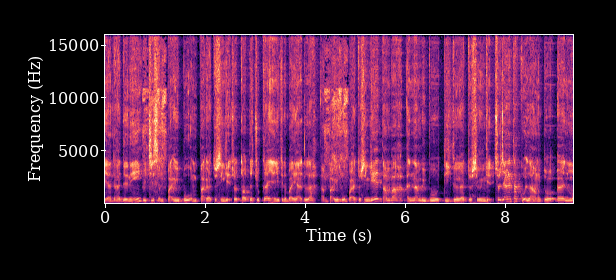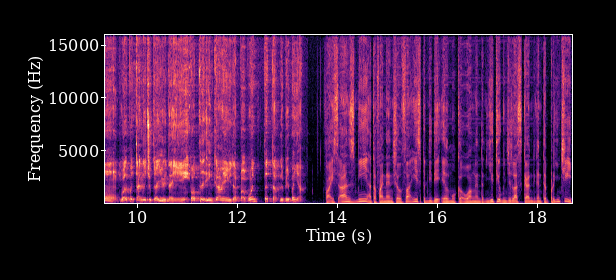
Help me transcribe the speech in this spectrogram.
yang dah ada ni which is RM4,400. So total cukai yang you kena bayar adalah RM4,400 tambah RM6,300. So jangan takutlah untuk earn more. Walaupun tangga cukai you naik, total income yang you dapat pun tetap lebih banyak. Faiz Azmi atau Financial Faiz pendidik ilmu keuangan dan YouTube menjelaskan dengan terperinci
